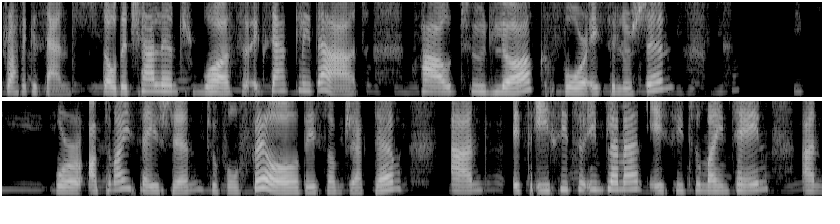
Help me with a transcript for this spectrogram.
traffic is sent. So the challenge was exactly that, how to look for a solution for optimization to fulfill this objective and it's easy to implement, easy to maintain, and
